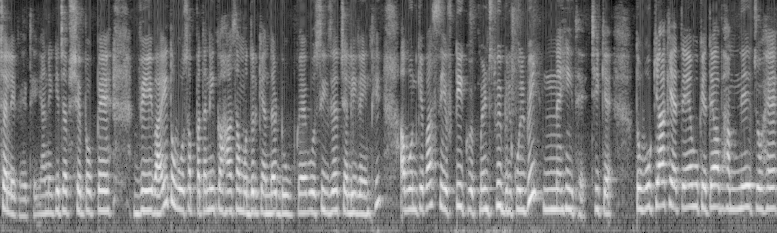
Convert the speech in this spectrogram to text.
चले गए थे। यानी कि जब शिप पे वेव आई तो वो सब पता नहीं कहाँ समुद्र के अंदर डूब गए, वो सीज़र चली गई थी। अब उनके पास सेफ्टी इक्विपमेंट्स भी बिल्कुल भी नहीं थे, ठीक है? तो वो क्या कहते हैं? वो कहते हैं, अब हमने जो है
